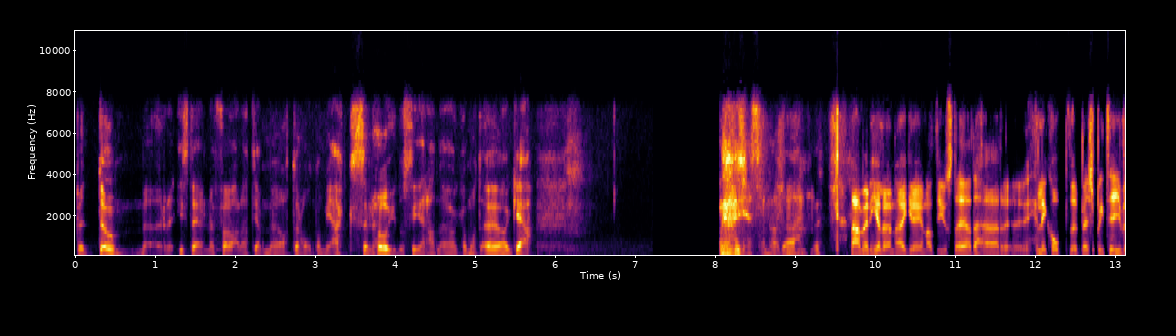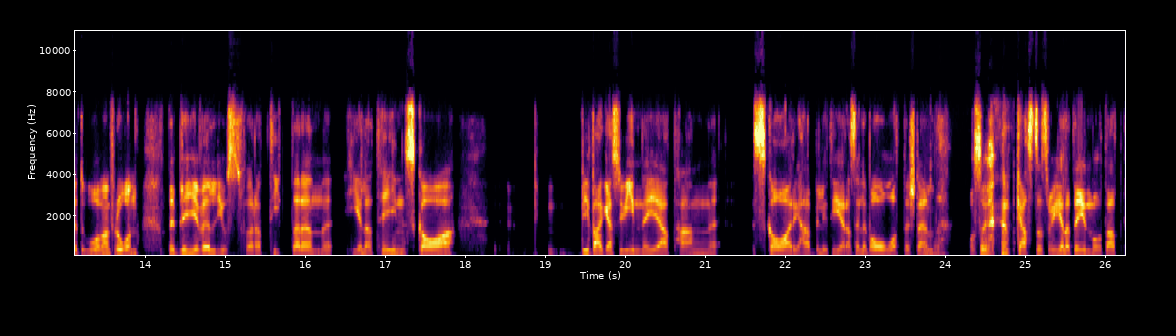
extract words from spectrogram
bedömer istället för att jag möter honom i axelhöjd och ser han öga mot öga. yes, Nej, men hela den här grejen att just det är det här helikopterperspektivet ovanifrån. Det blir väl just för att tittaren hela tiden ska vi vaggas ju in i att han ska rehabiliteras eller vara återställd. Mm. Och så kastas vi hela tiden mot att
